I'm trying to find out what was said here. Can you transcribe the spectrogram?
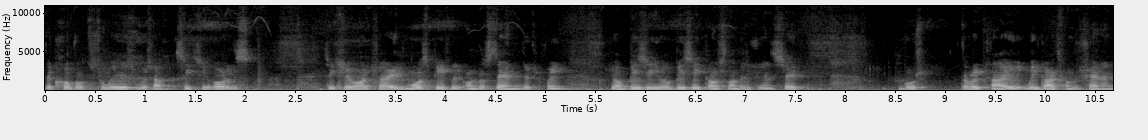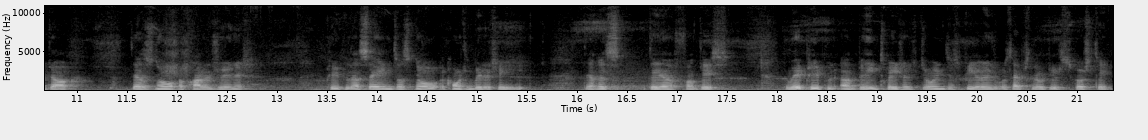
the cupboards to wait with her six-year-old six-year-old child. Most people understand that when you're busy, you're busy. Councillor McGinn said, but the reply we got from ShannonDoc, there's no apology in it. People are saying there's no accountability. There is there for this. The way people are being treated during this period was absolutely disgusting.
